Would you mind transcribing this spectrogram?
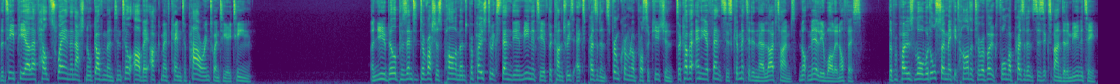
The TPLF held sway in the national government until Abiy Ahmed came to power in 2018. A new bill presented to Russia's parliament proposed to extend the immunity of the country's ex presidents from criminal prosecution to cover any offences committed in their lifetimes, not merely while in office. The proposed law would also make it harder to revoke former presidents' expanded immunity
